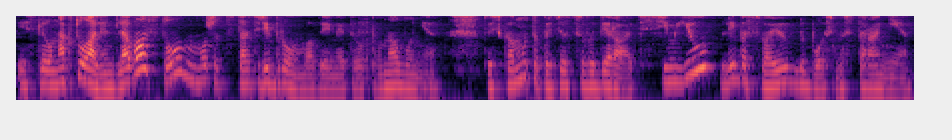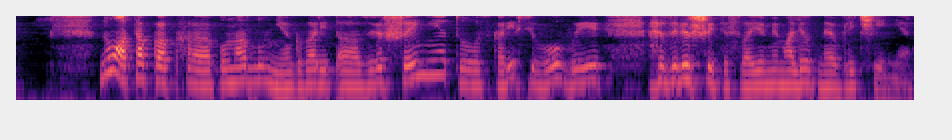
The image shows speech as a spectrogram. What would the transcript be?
если он актуален для вас, то он может стать ребром во время этого полнолуния. То есть кому-то придется выбирать семью, либо свою любовь на стороне. Ну, а так как э, полнолуние говорит о завершении, то, скорее всего, вы завершите свое мимолетное влечение.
